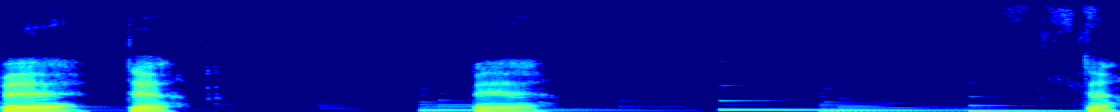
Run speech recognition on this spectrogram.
B D B D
